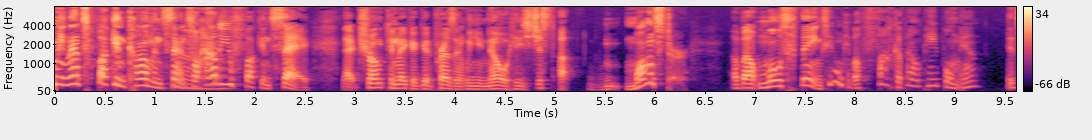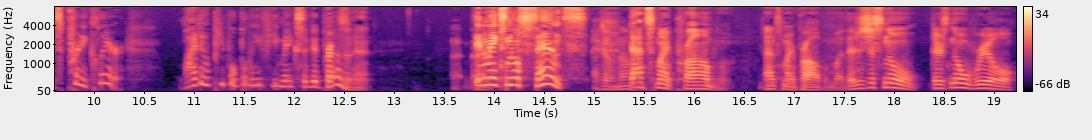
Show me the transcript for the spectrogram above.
I mean, that's fucking common sense. So how do you fucking say that Trump can make a good president when you know he's just a monster about most things? He don't give a fuck about people, man. It's pretty clear. Why do people believe he makes a good president? It makes no sense. I don't know. That's my problem. That's my problem with it. There's just no there's no real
